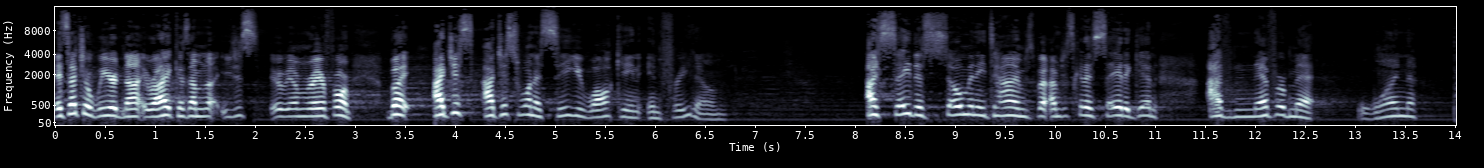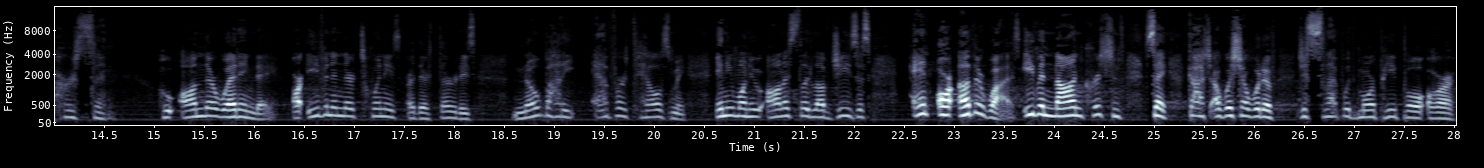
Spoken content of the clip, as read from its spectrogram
It's such a weird night, right? Because I'm not, you just, I'm rare form. But I just, I just want to see you walking in freedom. I say this so many times, but I'm just going to say it again. I've never met one person who, on their wedding day, or even in their 20s or their 30s, nobody ever tells me, anyone who honestly loved Jesus and or otherwise, even non-Christians say, "Gosh, I wish I would have just slept with more people or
